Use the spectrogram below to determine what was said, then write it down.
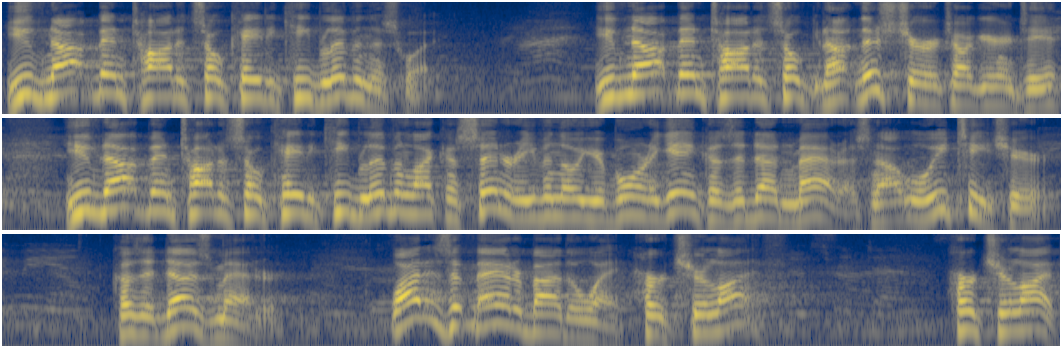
You've not been taught it's okay to keep living this way. You've not been taught it's okay, not in this church, I'll guarantee you. You've not been taught it's okay to keep living like a sinner even though you're born again because it doesn't matter. It's not what we teach here because it does matter. Why does it matter, by the way? Hurts your life. Hurts your life.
